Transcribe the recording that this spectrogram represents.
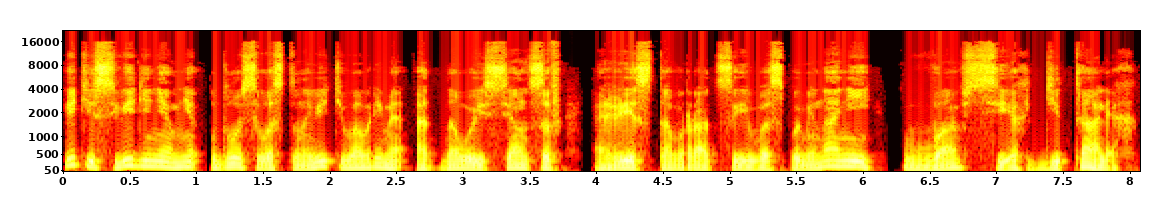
Эти сведения мне удалось восстановить во время одного из сеансов реставрации воспоминаний во всех деталях.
